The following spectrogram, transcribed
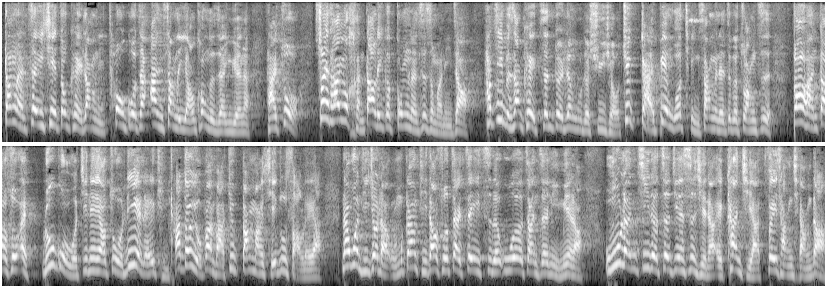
当然，这一切都可以让你透过在岸上的遥控的人员呢来做。所以它有很大的一个功能是什么？你知道？它基本上可以针对任务的需求去改变我艇上面的这个装置，包含到说，哎，如果我今天要做猎雷艇，它都有办法去帮忙协助扫雷啊。那问题就来，我们刚刚提到说，在这一次的乌俄战争里面啊，无人机的这件事情呢，哎，看起来非常强大。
